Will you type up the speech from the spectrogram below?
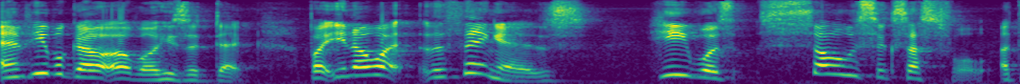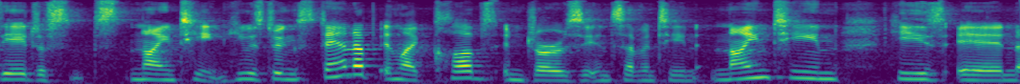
And people go, oh, well, he's a dick. But you know what? The thing is, he was so successful at the age of 19. He was doing stand up in like clubs in Jersey in 17. 19, he's in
